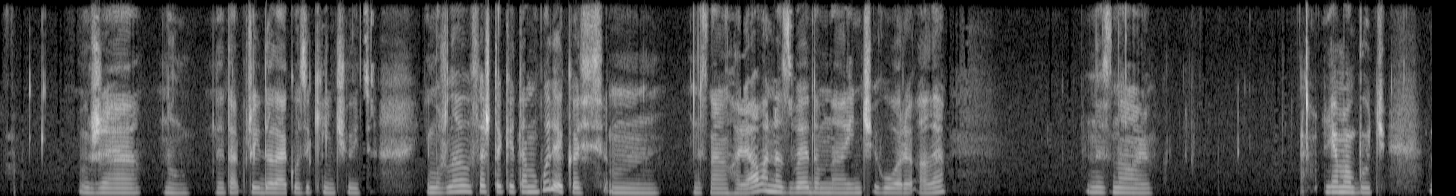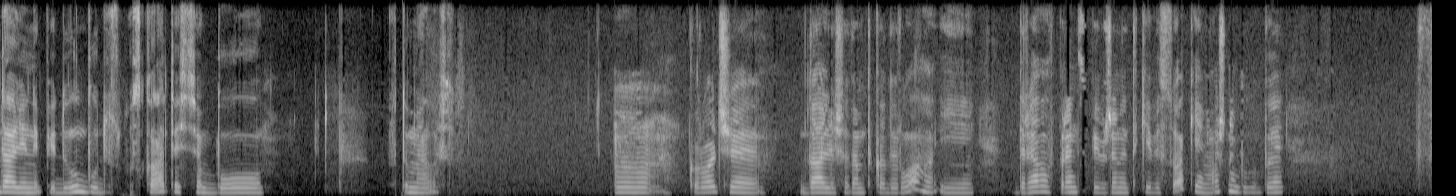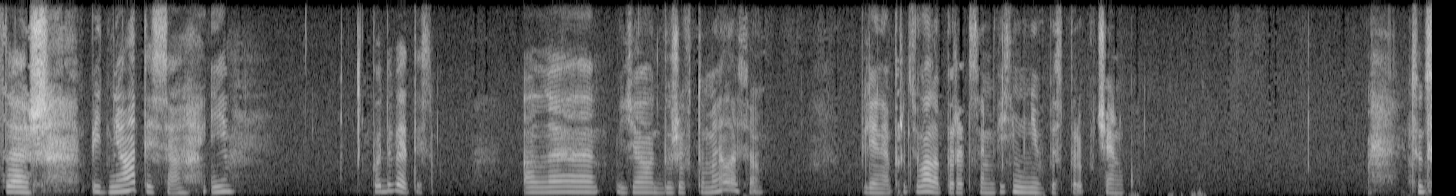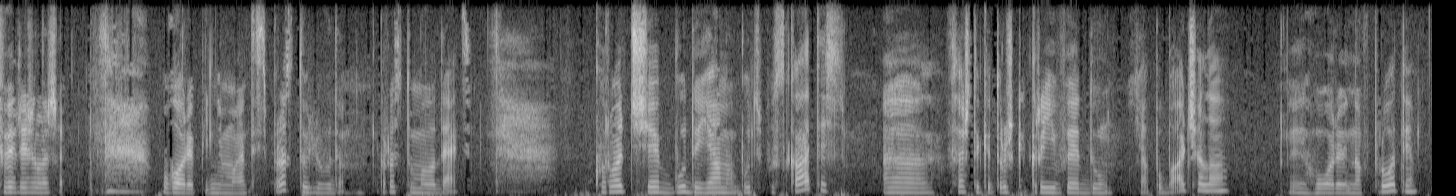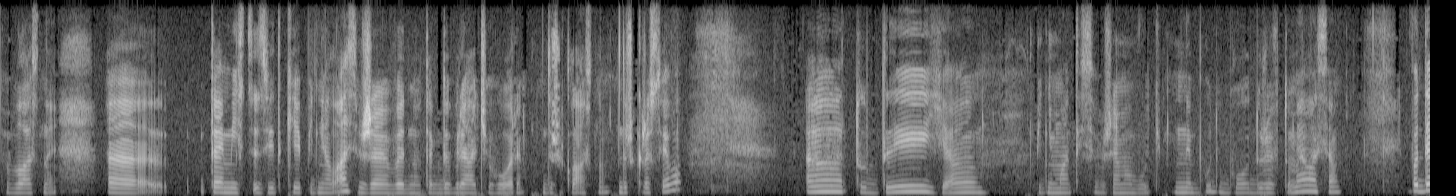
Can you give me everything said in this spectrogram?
вже ну, не так вже й далеко закінчуються. І, можливо, все ж таки там буде якась, не знаю, галявина з видом на інші гори, але не знаю. Я, мабуть, далі не піду, буду спускатися, бо втомилась. Е, Коротше, далі ще там така дорога, і дерева, в принципі, вже не такі високі, і можна було би все ж піднятися і подивитись. Але я дуже втомилася. Блін, я працювала перед цим 8 днів без перепочинку. Тут вирішила ще в гори підніматись. Просто люда, просто молодець. Коротше, буду я, мабуть, спускатись. Е, Все ж таки трошки краєвиду я побачила. е, Гори навпроти. Власне, е, те місце, звідки я піднялась, вже видно так добряче гори. Дуже класно, дуже красиво. А туди я підніматися вже, мабуть, не буду, бо дуже втомилася.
